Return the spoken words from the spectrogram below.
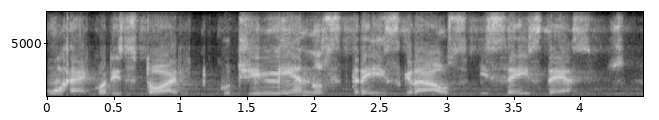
um recorde histórico de menos 3 graus e 6 décimos.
